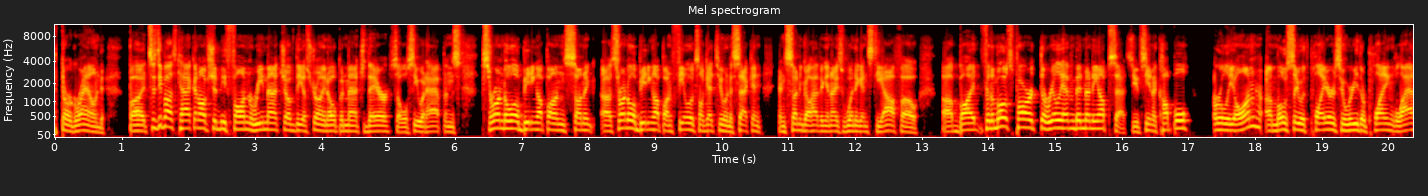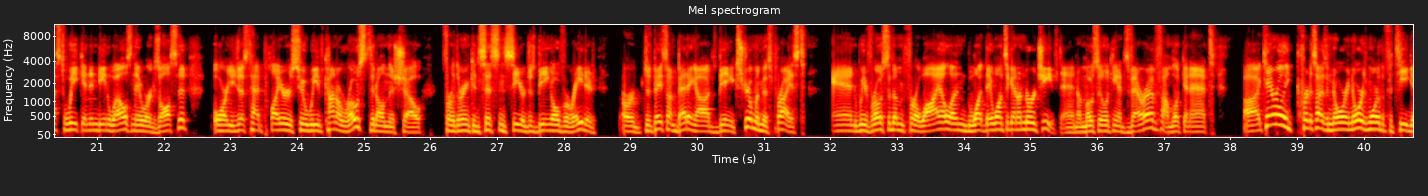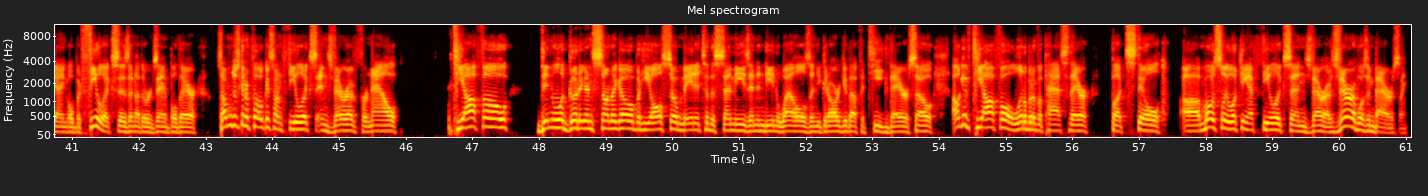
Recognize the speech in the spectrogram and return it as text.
third round. But Tsitsipas Khachanov should be fun. Rematch of the Australian Open match there. So we'll see what happens. Cerundolo beating up on Sun uh, beating up on Felix, I'll get to in a second, and Sonego having a nice win against Tiafoe. Uh, but for the most part, there really haven't been many upsets. You've seen a couple early on, uh, mostly with players who were either playing last week in Indian Wells and they were exhausted, or you just had players who we've kind of roasted on the show for their inconsistency or just being overrated or just based on betting odds being extremely mispriced. And we've roasted them for a while, and what they once again underachieved. And I'm mostly looking at Zverev. I'm looking at uh, I can't really criticize Norrie. Norrie's more of the fatigue angle, but Felix is another example there. So I'm just going to focus on Felix and Zverev for now. Tiafoe didn't look good against Sonego, but he also made it to the semis in Indian Wells, and you could argue about fatigue there. So I'll give Tiafoe a little bit of a pass there, but still uh, mostly looking at Felix and Zverev. Zverev was embarrassing.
